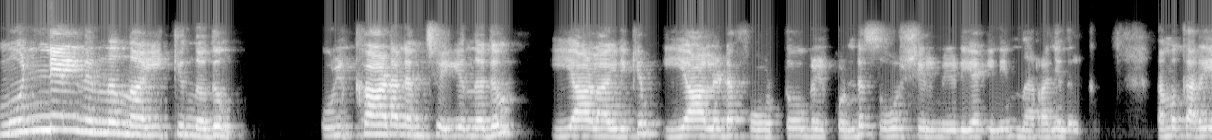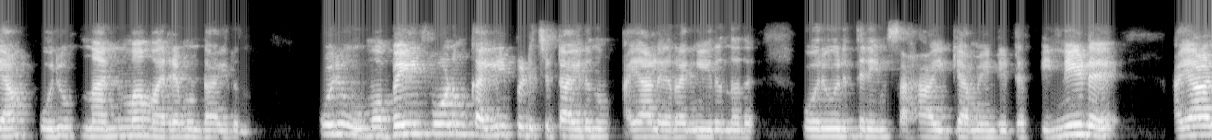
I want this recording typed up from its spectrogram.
മുന്നിൽ നിന്ന് നയിക്കുന്നതും ഉദ്ഘാടനം ചെയ്യുന്നതും ഇയാളായിരിക്കും. ഇയാളുടെ ഫോട്ടോകൾ കൊണ്ട് സോഷ്യൽ മീഡിയ ഇനിയും നിറഞ്ഞു നിൽക്കും. നമുക്കറിയാം ഒരു നന്മ മരമുണ്ടായിരുന്നു. ഒരു മൊബൈൽ ഫോണും കയ്യിൽ പിടിച്ചിട്ടായിരുന്നു അയാൾ ഇറങ്ങിയിരുന്നത്. ഓരോരുത്തരെയും സഹായിക്കാൻ വേണ്ടിയിട്ട്. പിന്നീട് അയാൾ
